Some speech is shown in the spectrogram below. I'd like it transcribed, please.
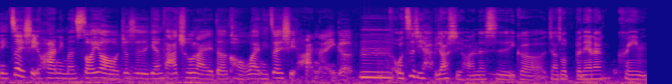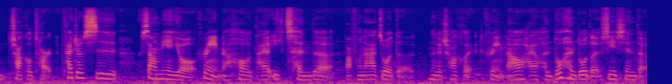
你最喜欢你们所有就是研发出来的口味，你最喜欢哪一个？嗯，我自己比较喜欢的是一个叫做 Banana Cream Chocolate Tart，它就是是上面有 cream，然后还有一层的法芙娜做的。那个 chocolate cream，然后还有很多很多的新鲜的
